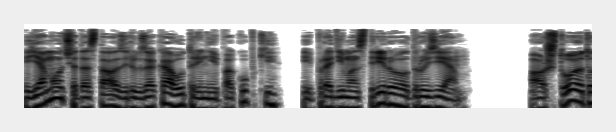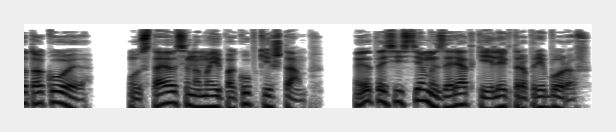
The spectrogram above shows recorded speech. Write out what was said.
Я молча достал из рюкзака утренние покупки и продемонстрировал друзьям. «А что это такое?» Уставился на мои покупки штамп. Это системы зарядки электроприборов.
